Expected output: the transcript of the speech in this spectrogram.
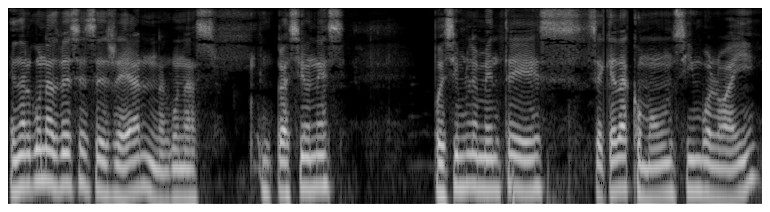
En algunas veces es real, en algunas ocasiones pues simplemente es se queda como un símbolo ahí.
